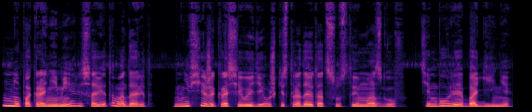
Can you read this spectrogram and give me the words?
Ну, по крайней мере, советом одарит. Не все же красивые девушки страдают отсутствием мозгов. Тем более богиня.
